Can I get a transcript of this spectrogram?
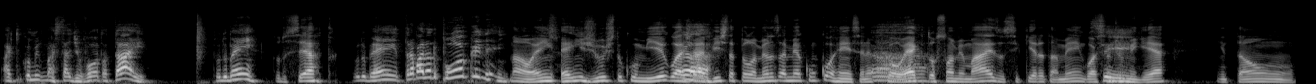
aqui comigo, mas tá de volta. Tai, tudo bem? Tudo certo? Tudo bem? Trabalhando pouco, hein, nem? Não, é, in- é injusto comigo, haja Ah. vista pelo menos a minha concorrência, né? Porque Ah. o Hector some mais, o Siqueira também, gosta Sim. de um Miguel. Então,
